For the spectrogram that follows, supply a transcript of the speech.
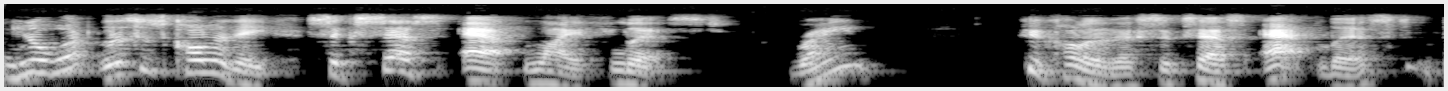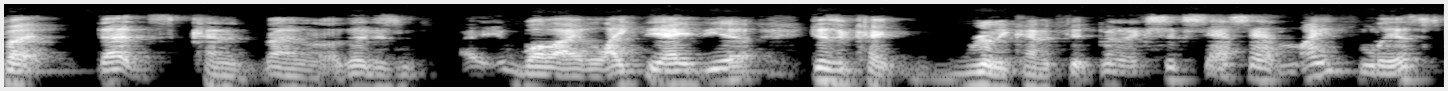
you know what? Let's just call it a success at life list, right? You could call it a success at list, but that's kind of I don't know. That isn't. While I like the idea, it doesn't kind really kind of fit. But a success at life list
